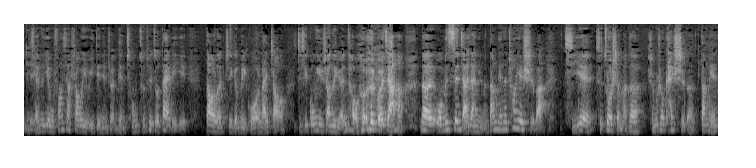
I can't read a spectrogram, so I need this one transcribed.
以前的业务方向稍微有一点点转变，从纯粹做代理到了这个美国来找这些供应商的源头国家哈。那我们先讲一讲你们当年的创业史吧，企业是做什么的？什么时候开始的？当年。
